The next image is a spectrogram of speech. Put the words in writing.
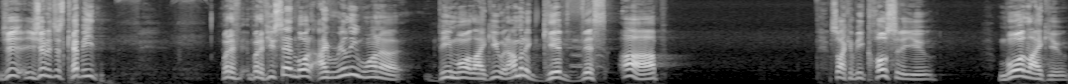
You should have just kept eating. But if, but if you said, Lord, I really want to be more like you, and I'm going to give this up so I can be closer to you, more like you,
